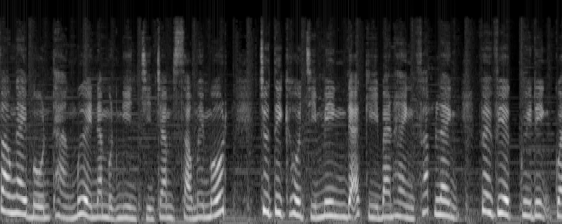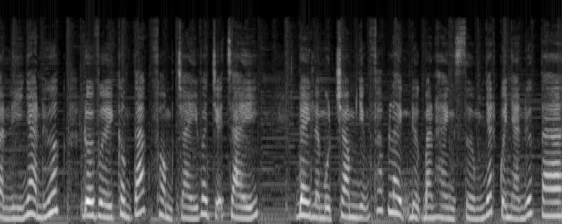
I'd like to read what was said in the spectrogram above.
vào ngày 4 tháng 10 năm 1961, Chủ tịch Hồ Chí Minh đã ký ban hành pháp lệnh về việc quy định quản lý nhà nước đối với công tác phòng cháy và chữa cháy. Đây là một trong những pháp lệnh được ban hành sớm nhất của nhà nước ta,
